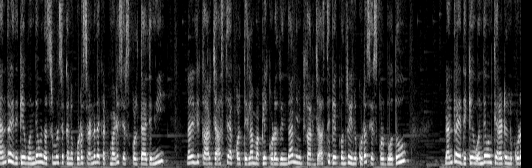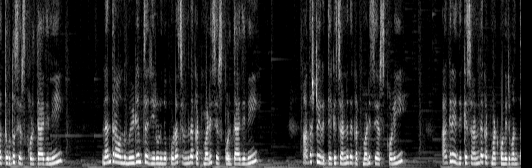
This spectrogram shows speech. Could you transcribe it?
ನಂತರ ಇದಕ್ಕೆ ಒಂದೇ ಒಂದು ಹಸಿರು ಕೂಡ ಸಣ್ಣದ ಕಟ್ ಮಾಡಿ ಸೇರಿಸ್ಕೊಳ್ತಾ ಇದ್ದೀನಿ. ನಾನು ಇಲ್ಲಿ ಖಾರ ಜಾಸ್ತಿ ಹಾಕ್ಕೊಳ್ತಿಲ್ಲ ಮಕ್ಕಳಿಗೆ ಕೊಡೋದ್ರಿಂದ ನಿಮಗೆ ಖಾರ ಜಾಸ್ತಿ ಬೇಕು ಅಂದರೆ ಇನ್ನೂ ಕೂಡ ಸೇರಿಸ್ಕೊಳ್ಬೋದು. ನಂತರ ಇದಕ್ಕೆ ಒಂದೇ ಒಂದು ಕ್ಯಾರೆಟನ್ನು ಕೂಡ ತುರಿದು ಸೇರಿಸ್ಕೊಳ್ತಾ ಇದ್ದೀನಿ. ನಂತರ ಒಂದು ಮೀಡಿಯಮ್ ಸೈಜ್ ಈರುಳ್ಳಿನೂ ಕೂಡ ಸಣ್ಣದ ಕಟ್ ಮಾಡಿ ಸೇರಿಸ್ಕೊಳ್ತಾ ಇದ್ದೀನಿ. ಆದಷ್ಟು ಈ ರೀತಿಯಾಗಿ ಸಣ್ಣದ ಕಟ್ ಮಾಡಿ ಸೇರಿಸ್ಕೊಳ್ಳಿ. ಹಾಗೆಯೇ ಇದಕ್ಕೆ ಸಣ್ಣದ ಕಟ್ ಮಾಡ್ಕೊಂಡಿರುವಂಥ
